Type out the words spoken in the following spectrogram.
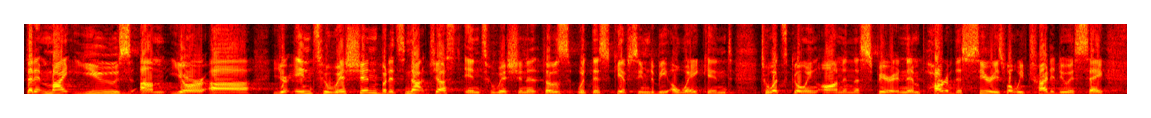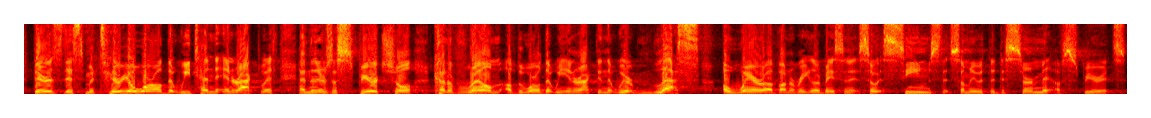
that it might use um, your, uh, your intuition, but it's not just intuition. Those with this gift seem to be awakened to what's going on in the spirit. And in part of this series, what we've tried to do is say there's this material world that we tend to interact with, and then there's a spiritual kind of realm of the world that we interact in that we're less aware of on a regular basis. And So it seems that somebody with the discernment of spirits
